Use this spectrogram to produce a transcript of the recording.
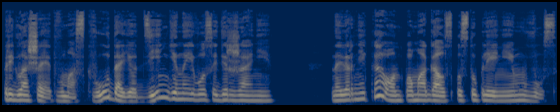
приглашает в Москву, дает деньги на его содержание. Наверняка он помогал с поступлением в вуз,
